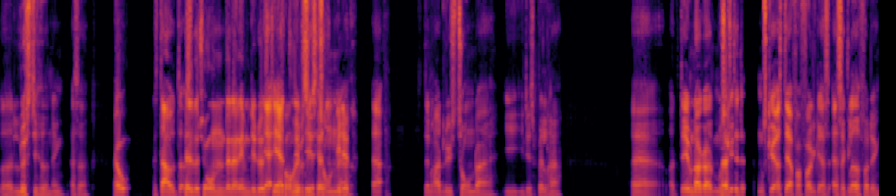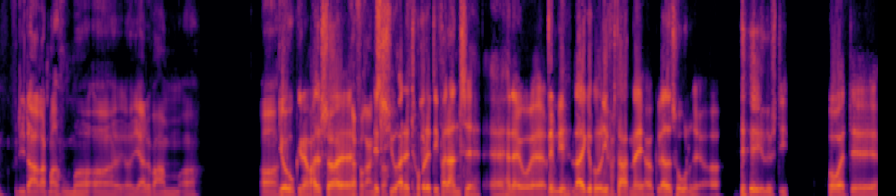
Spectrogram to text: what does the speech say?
hedder det, lystigheden, ikke? Altså, Jo, altså, der er jo... Der, selve tonen, den er rimelig ja, lystig ja, i forhold lige til præcis, tonen er, 1. ja. Det er en ret lys tone, der er i, i det spil her. Uh, og det er jo nok også, måske, Første, måske også derfor, folk er, er så glade for det, ikke? Fordi der er ret meget humor og, og hjertevarme og, og jo, generelt så er referencer. Ezio Auditore Difference, uh, han er jo uh, rimelig likable lige fra starten af, og glad tonet og lystig. Hvor at, uh,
